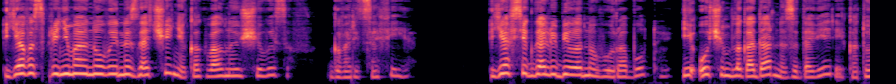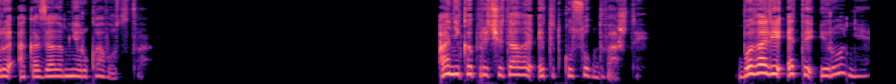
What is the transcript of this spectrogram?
«Я воспринимаю новые назначения как волнующий вызов», — говорит София. «Я всегда любила новую работу и очень благодарна за доверие, которое оказало мне руководство». Аника прочитала этот кусок дважды. Была ли это ирония,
